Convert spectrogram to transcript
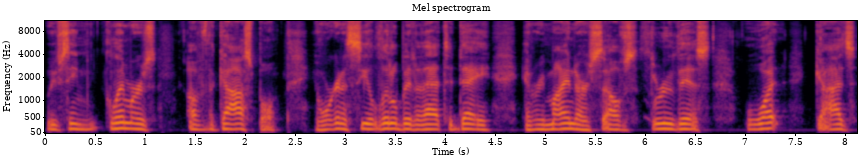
We've seen glimmers of the gospel, and we're going to see a little bit of that today and remind ourselves through this what God's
